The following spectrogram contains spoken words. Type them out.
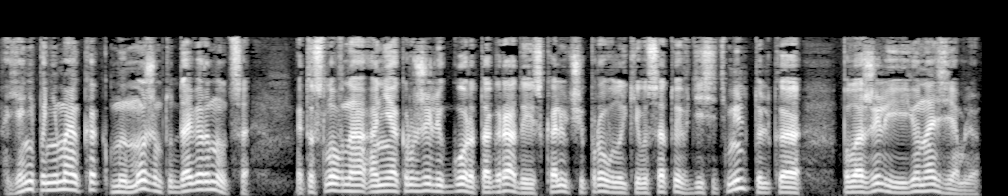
А я не понимаю, как мы можем туда вернуться. Это словно они окружили город оградой из колючей проволоки высотой в 10 миль, только положили ее на землю.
